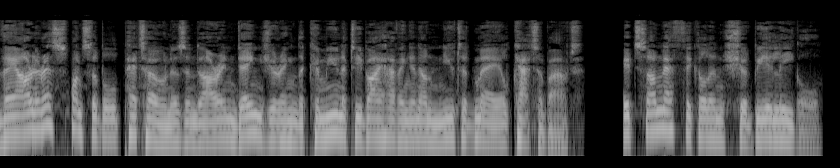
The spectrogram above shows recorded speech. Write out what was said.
They are irresponsible pet owners and are endangering the community by having an unneutered male cat about. It's unethical and should be illegal.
